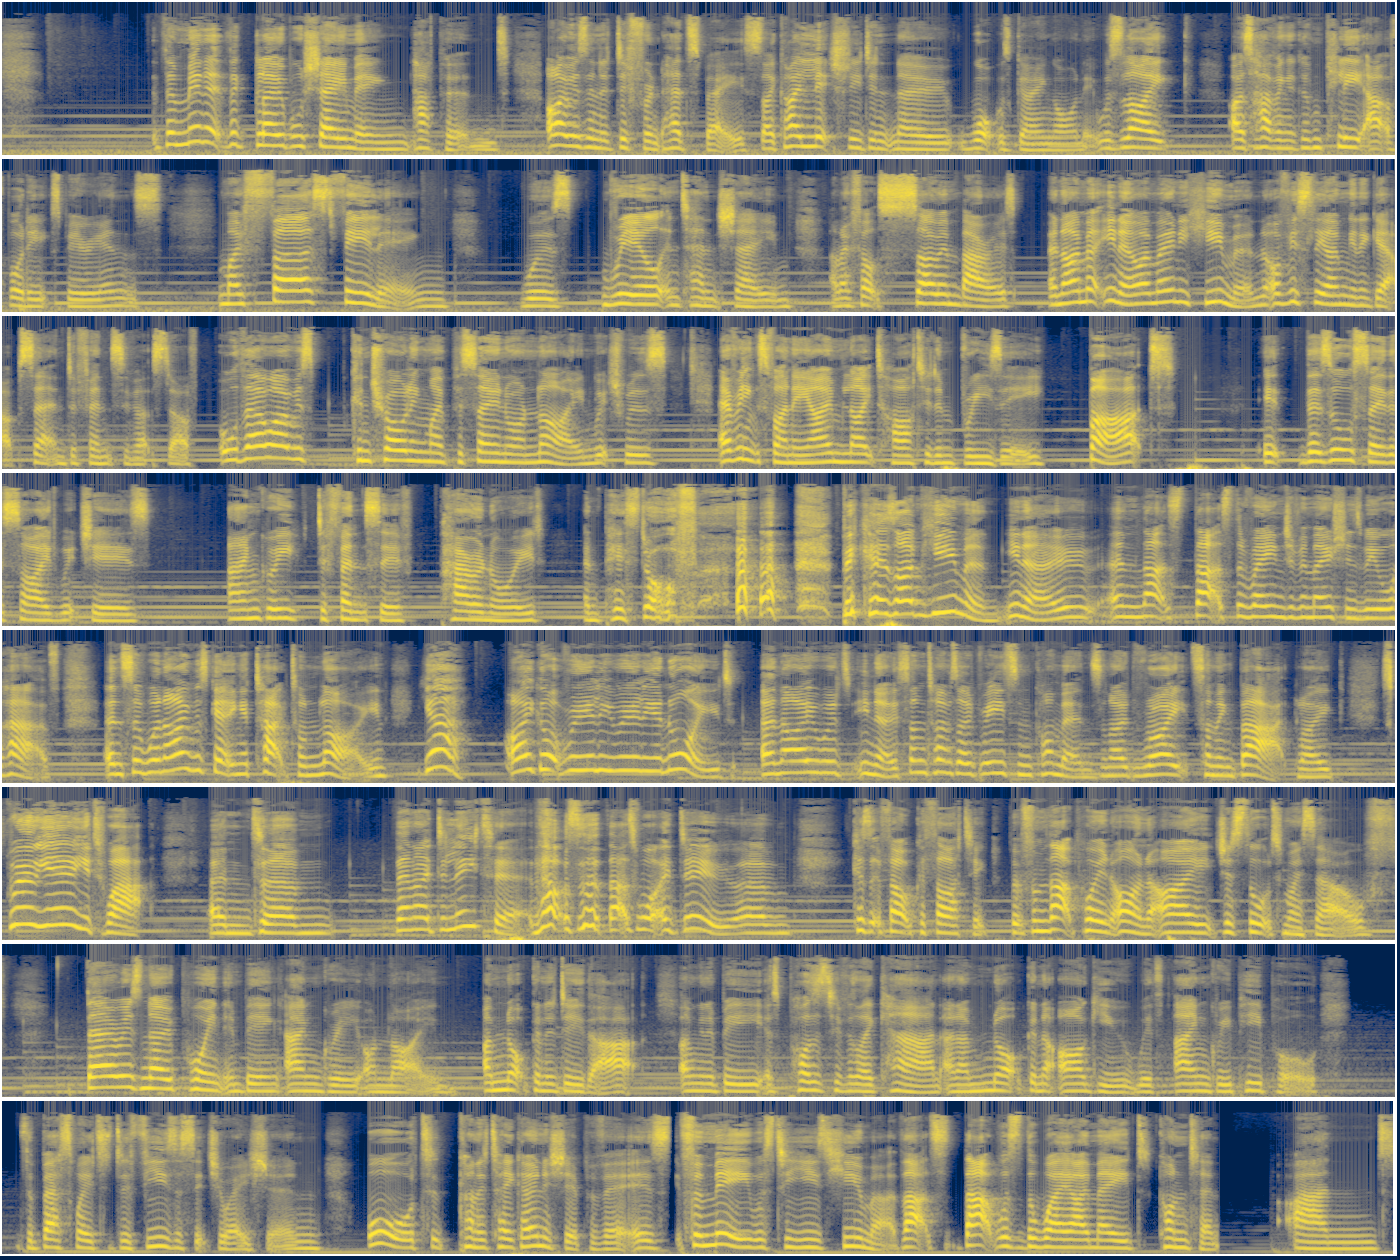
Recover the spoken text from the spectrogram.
The minute the global shaming happened, I was in a different headspace. Like, I literally didn't know what was going on. It was like I was having a complete out of body experience. My first feeling was real intense shame, and I felt so embarrassed. And I'm, you know, I'm only human. Obviously, I'm going to get upset and defensive at stuff. Although I was controlling my persona online, which was everything's funny, I'm light-hearted and breezy, but it there's also the side which is angry, defensive, paranoid, and pissed off. because I'm human, you know, and that's that's the range of emotions we all have. And so when I was getting attacked online, yeah, I got really, really annoyed. And I would, you know, sometimes I'd read some comments and I'd write something back like, screw you, you twat. And um, then I delete it. That's, that's what I do because um, it felt cathartic. But from that point on, I just thought to myself, there is no point in being angry online. I'm not going to do that. I'm going to be as positive as I can and I'm not going to argue with angry people the best way to diffuse a situation or to kind of take ownership of it is for me was to use humor. That's that was the way i made content. And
